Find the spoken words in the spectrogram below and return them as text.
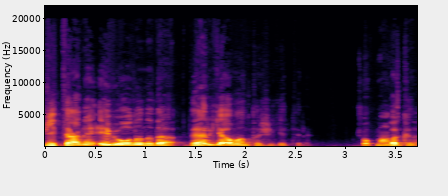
bir tane evi olanı da vergi avantajı getirin. Çok mantıklı. Bakın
